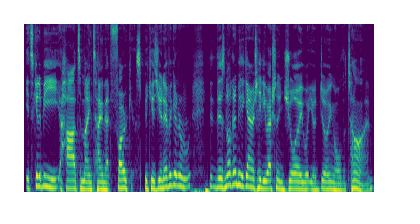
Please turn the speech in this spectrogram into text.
it's going to be hard to maintain that focus because you're never going to there's not going to be the guarantee that you actually enjoy what you're doing all the time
